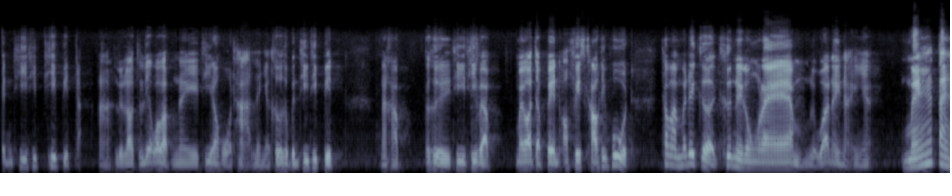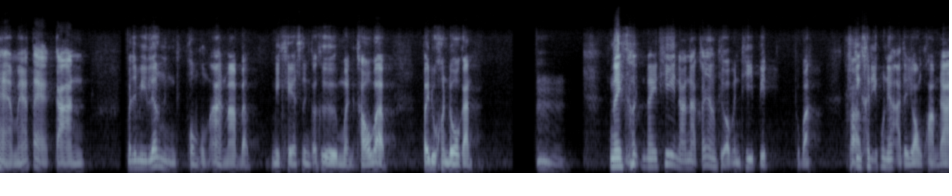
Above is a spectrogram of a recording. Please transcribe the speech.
เป็นที่ที่ที่ปิดอะอ่าหรือเราจะเรียกว่าแบบในที่เราโหฐานอะไรเงี้ยก็คือเป็นที่ที่ปิดนะครับ ก็คือที่ที่แบบ ไม่ว่าจะเป็นออฟฟิศเขาที่พูด ถ้ามันไม่ได้เกิดขึ้นในโรงแรมหรือว่าในไหนเงี้ยแม้แต่แม้แต่การมันจะมีเรื่องหนึ่งผมผมอ่านมาแบบมีเคสหนึ่งก็คือเหมือนเขาแบบไปดูคอนโดกัน อืม ในในที่นั้นอะ ก็ยังถือว่าเป็นที่ปิดถูกปะคจรับริงๆคดีพวกเนี้ยอาจจะยอมความได้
